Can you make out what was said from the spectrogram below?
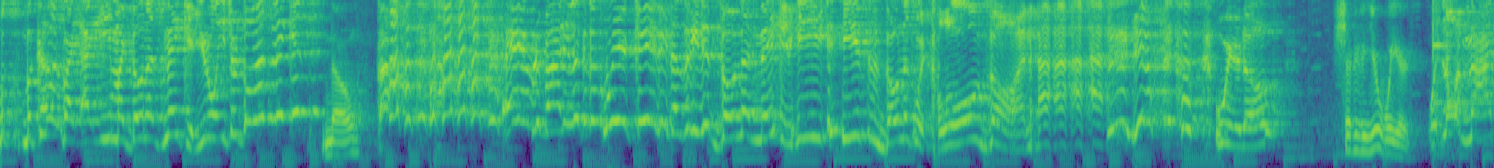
b- because I, I eat my donuts naked. You don't eat your donuts naked? No. hey everybody, look at this weird kid. He doesn't eat his donut naked. He he eats his donuts with clothes on. yeah, weirdo. Chef Pee Pee, you're weird. Wait, no, I'm not.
